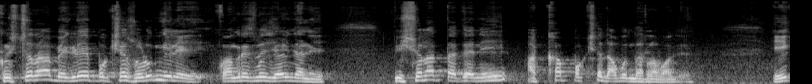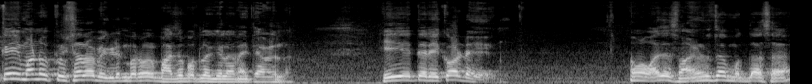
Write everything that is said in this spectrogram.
कृष्णराव बेगडे पक्ष सोडून गेले. काँग्रेसमध्ये जॉईन झाले. विश्वनाथ तात्यांनी अख्खा पक्ष दाबून धरला मागे. एकही माणूस कृष्णराव बेगडेंबरोबर भाजपतला गेला नाही त्यावेळेला. हे तर रेकॉर्ड आहे. हो, त्यामुळे माझा सांगण्याचा मुद्दा असा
